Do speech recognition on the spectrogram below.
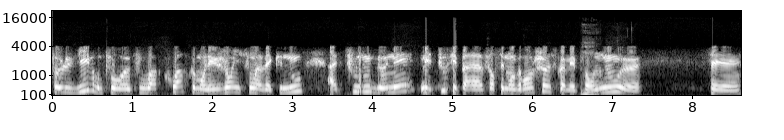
faut le vivre pour euh, pouvoir croire comment les gens ils sont avec nous, à tout nous donner. Mais tout c'est pas forcément grand chose, quoi. Mais pour nous, euh, c'est,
